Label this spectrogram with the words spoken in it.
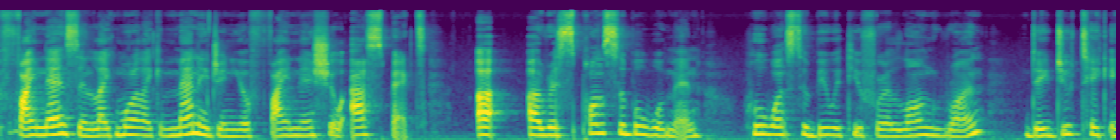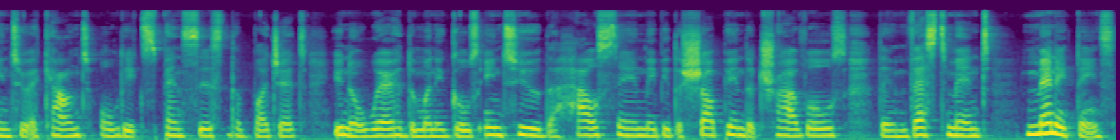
financing, like more like managing your financial aspect. A a responsible woman who wants to be with you for a long run, they do take into account all the expenses, the budget, you know, where the money goes into, the housing, maybe the shopping, the travels, the investment, many things.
